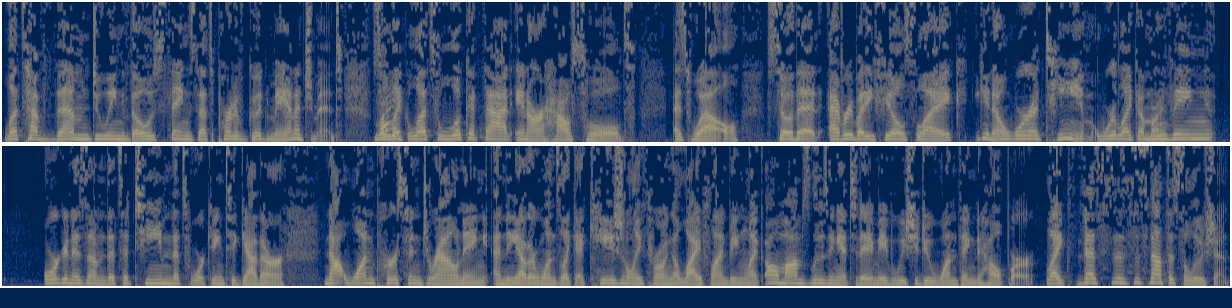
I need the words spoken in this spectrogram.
Let's have them doing those things. That's part of good management. So Right. like, let's look at that in our household as well so that everybody feels like, you know, we're a team. We're like a Right. moving organism that's a team that's working together, not one person drowning and the other one's like occasionally throwing a lifeline being like, oh, mom's losing it today. Maybe we should do one thing to help her. Like that's, this is not the solution.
